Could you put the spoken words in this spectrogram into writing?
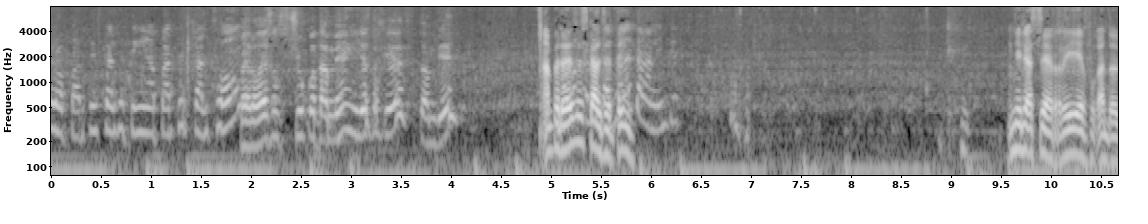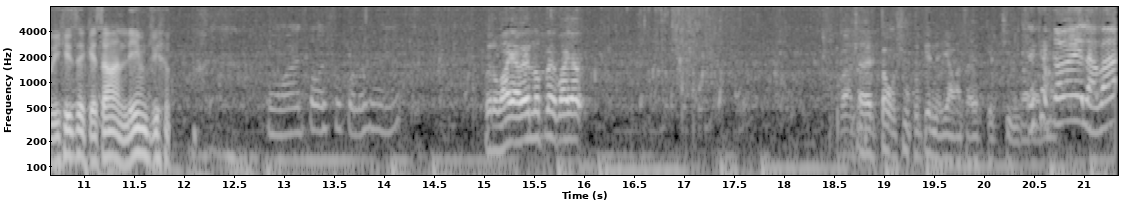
Pero aparte es calcetín y aparte es calzón. Pero eso es chuco también. ¿Y esto qué es? También. Ah, pero ese es calcetín. Mira, se ríe cuando dijiste que estaban limpios. Como va todo eso con los dedos, ¿no? Pero vaya a ver, López, vaya. Vamos a ver, todo chuco tiene ya, vamos a ver qué chingada. Es que acaba de lavarlo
